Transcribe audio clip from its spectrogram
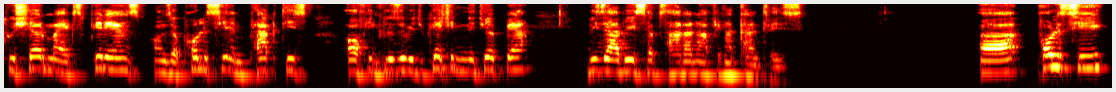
to share my experience on the policy and practice of inclusive education in Ethiopia vis-a-vis sub-Saharan African countries. Uh, policy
